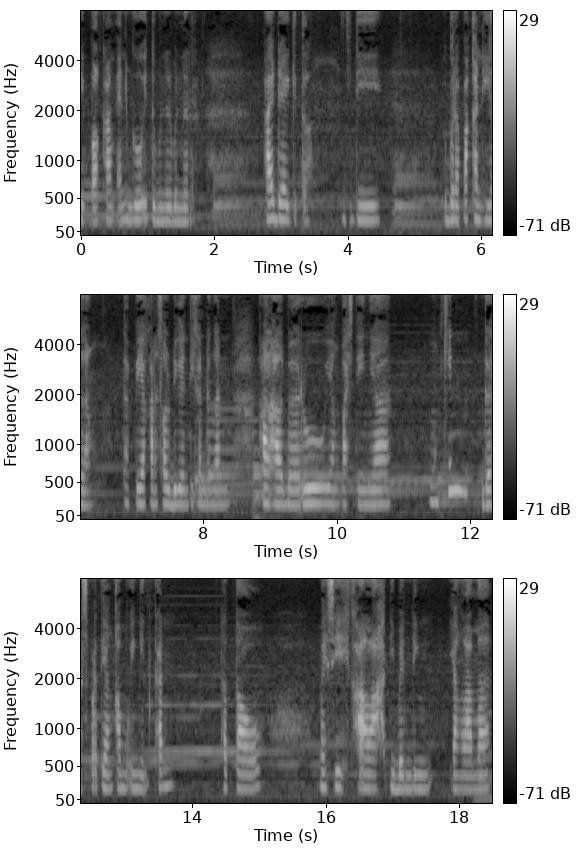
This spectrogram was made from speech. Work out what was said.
people come and go itu bener-bener ada gitu. Jadi beberapa kan hilang tapi akan selalu digantikan dengan hal-hal baru yang pastinya mungkin gak seperti yang kamu inginkan atau masih kalah dibanding yang lama.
